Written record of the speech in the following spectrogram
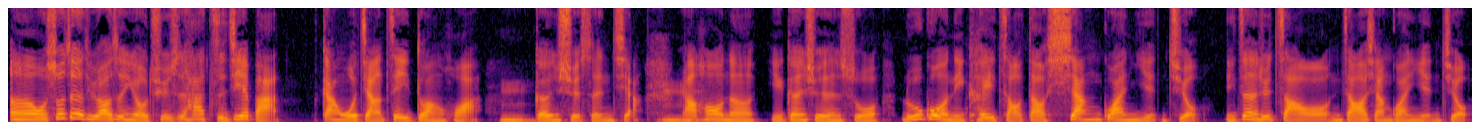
呃，我说这个体育老师很有趣，是他直接把。刚我讲这一段话，嗯，跟学生讲，嗯、然后呢，也跟学生说，如果你可以找到相关研究，你真的去找哦，你找到相关研究，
